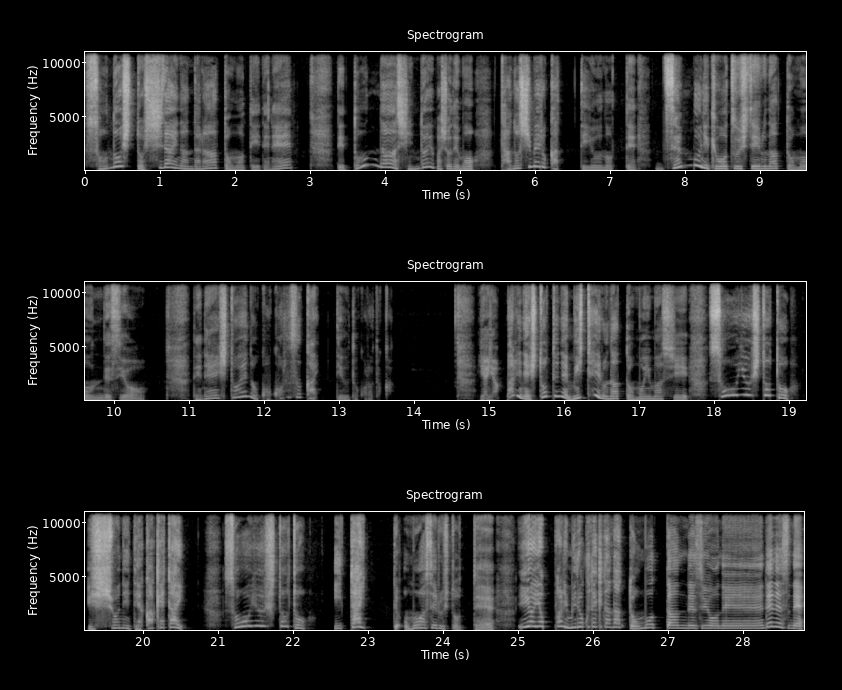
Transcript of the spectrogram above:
その人次第なんだなと思っていてね。で、どんなしんどい場所でも楽しめるかっていうのって全部に共通しているなって思うんですよ。でね人への心遣いっていうところとかいややっぱりね人ってね見ているなと思いますしそういう人と一緒に出かけたいそういう人といたいって思わせる人っていややっぱり魅力的だなと思ったんですよね。でですね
